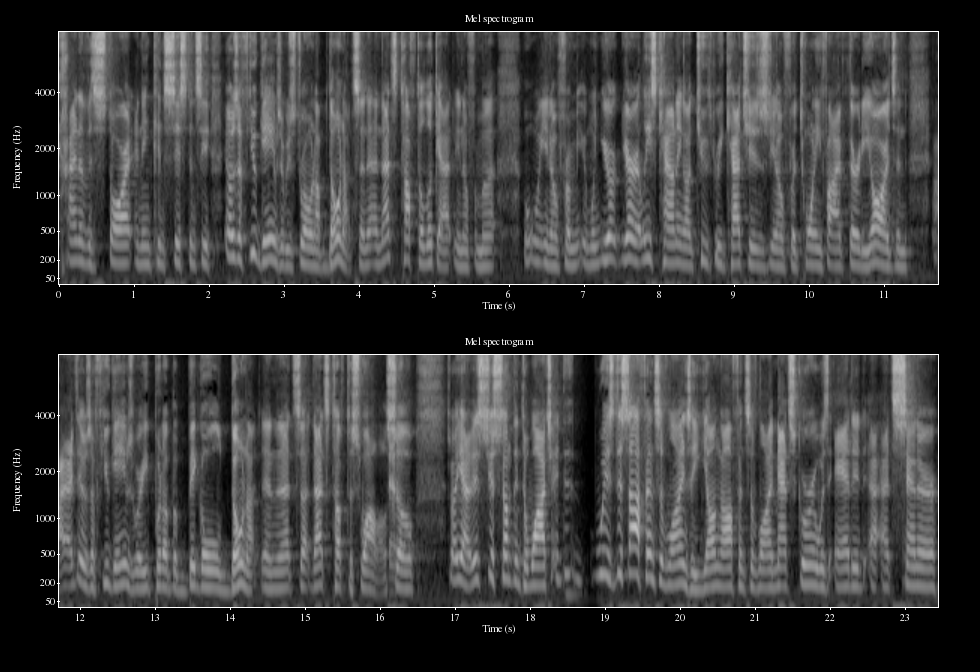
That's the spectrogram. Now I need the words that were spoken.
kind of his start and inconsistency. There was a few games where he was throwing up donuts, and, and that's tough to look at, you know, from a, you know, from when you're you're at least counting on two, three catches, you know, for 25, 30 yards, and I, there was a few games where he put up a big old donut, and that's uh, that's tough to swallow. Yeah. So. So yeah, it's just something to watch. Was this offensive line is a young offensive line? Matt Skura was added at center.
